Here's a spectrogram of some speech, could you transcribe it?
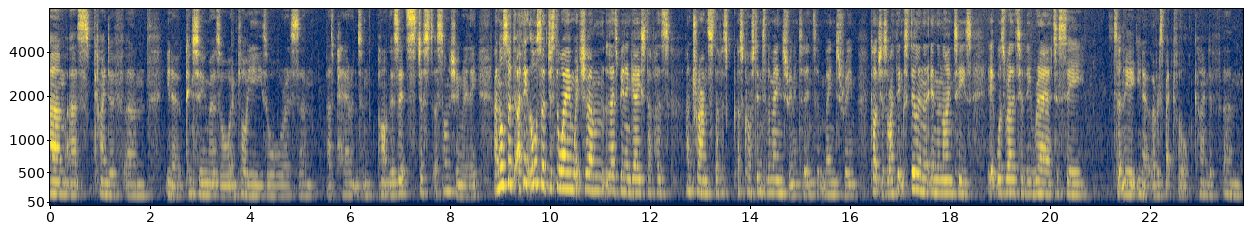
um, as kind of, um, you know, consumers or employees or as um, as parents and partners. It's just astonishing, really. And also, I think also just the way in which um, lesbian and gay stuff has and trans stuff has, has crossed into the mainstream, into into mainstream culture. So I think still in the in the nineties, it was relatively rare to see, certainly you know, a respectful kind of um,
